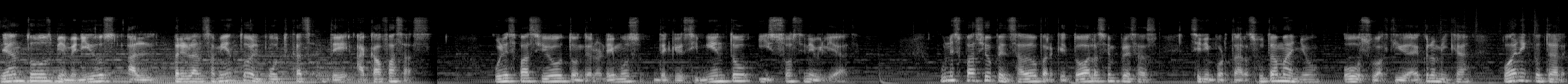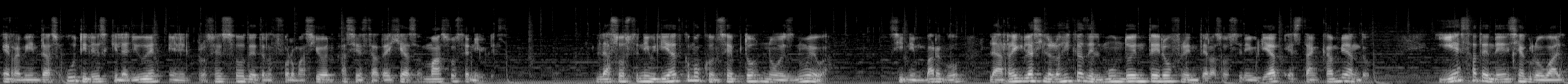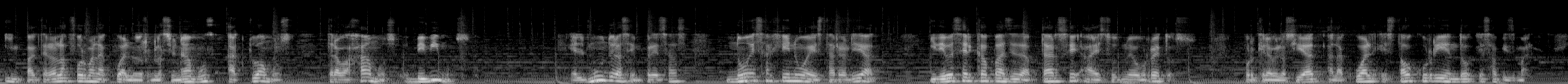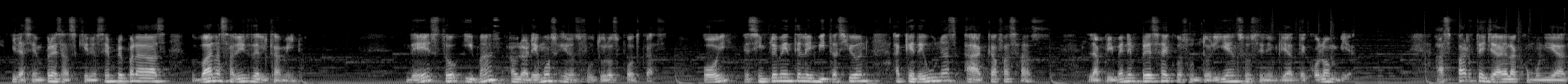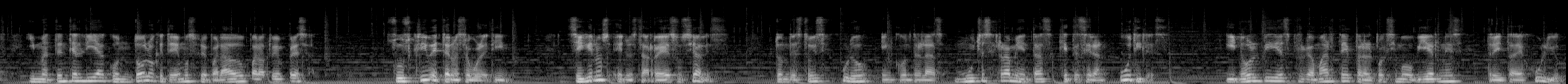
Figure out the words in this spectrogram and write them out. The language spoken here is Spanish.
Sean todos bienvenidos al prelanzamiento del podcast de Acafasas, un espacio donde hablaremos de crecimiento y sostenibilidad. Un espacio pensado para que todas las empresas, sin importar su tamaño o su actividad económica, puedan encontrar herramientas útiles que le ayuden en el proceso de transformación hacia estrategias más sostenibles. La sostenibilidad como concepto no es nueva. Sin embargo, las reglas y las lógicas del mundo entero frente a la sostenibilidad están cambiando y esta tendencia global impactará la forma en la cual nos relacionamos, actuamos, trabajamos, vivimos. El mundo de las empresas no es ajeno a esta realidad y debe ser capaz de adaptarse a estos nuevos retos, porque la velocidad a la cual está ocurriendo es abismal y las empresas que no estén preparadas van a salir del camino. De esto y más hablaremos en los futuros podcasts. Hoy es simplemente la invitación a que te unas a Cafasas la primera empresa de consultoría en sostenibilidad de Colombia. Haz parte ya de la comunidad y mantente al día con todo lo que tenemos preparado para tu empresa. Suscríbete a nuestro boletín. Síguenos en nuestras redes sociales, donde estoy seguro encontrarás muchas herramientas que te serán útiles. Y no olvides programarte para el próximo viernes 30 de julio,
